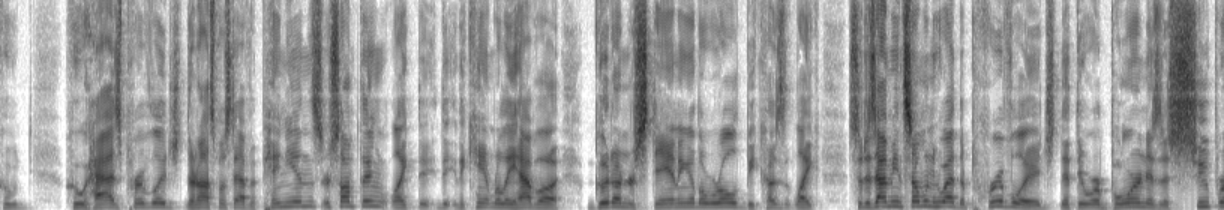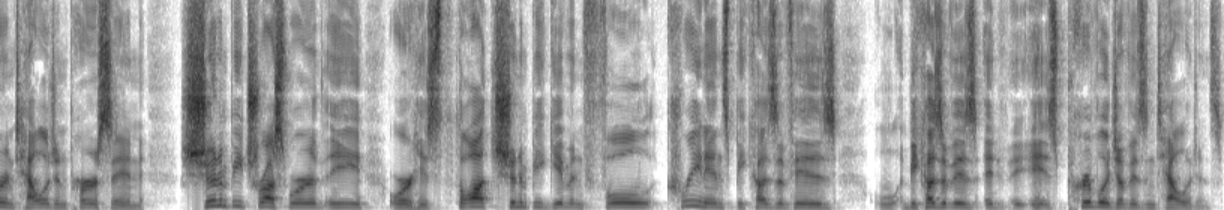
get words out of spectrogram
who who has privilege, they're not supposed to have opinions or something. Like they, they can't really have a good understanding of the world because like. So does that mean someone who had the privilege that they were born as a super intelligent person? shouldn't be trustworthy or his thoughts shouldn't be given full credence because of his because of his his privilege of his intelligence.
